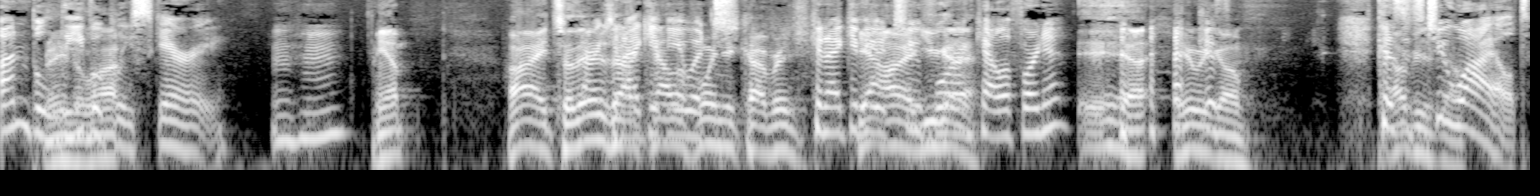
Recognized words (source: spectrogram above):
unbelievably a scary. Mm-hmm. Yep. All right, so there's Can our I give you a California t- coverage. Can I give Yeah, you a right, two four gotta- in California? Yeah, here we go. Because it's too yourself. wild.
